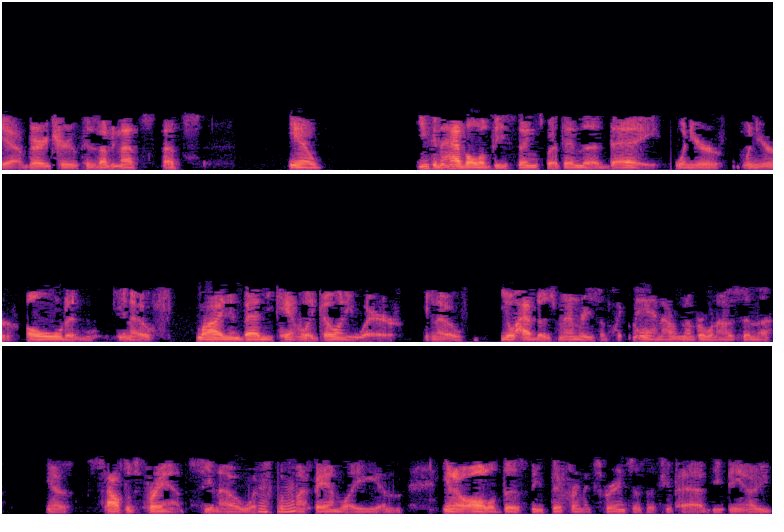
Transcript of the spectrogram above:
Yeah, very true. Because I mean, that's that's you know, you can have all of these things, but at the end of the day, when you're when you're old and you know lying in bed and you can't really go anywhere, you know, you'll have those memories of like, man, I remember when I was in the you know south of France, you know, with, mm-hmm. with my family and you know, all of this, these different experiences that you've had. You, you know, you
